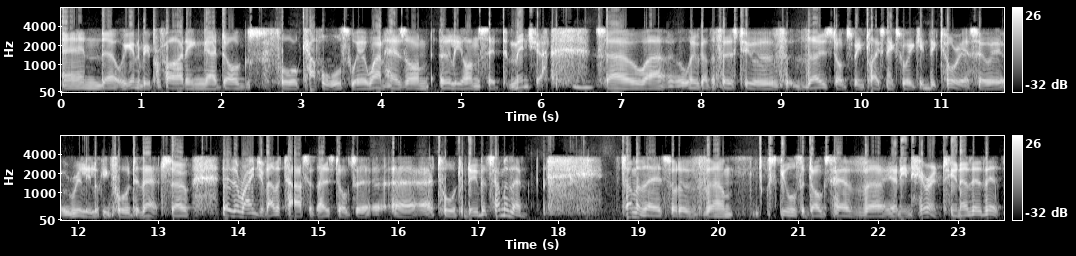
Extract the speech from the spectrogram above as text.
and uh, we're going to be providing uh, dogs for couples where one has on early onset dementia. Mm. So uh, we've got the first two of those dogs being placed next week in Victoria. So we're really looking forward to that. So there's a range of other tasks that those dogs are, uh, are taught to do, but some of that some of the sort of um, skills that dogs have uh, an inherent, you know, they're that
